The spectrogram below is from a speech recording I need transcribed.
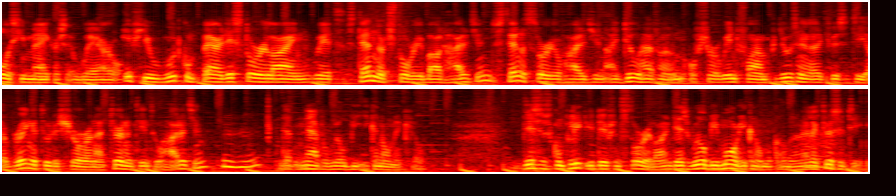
policymakers aware. If you would compare this storyline with standard story about hydrogen, the standard story of hydrogen, I do have an offshore wind farm producing electricity, I bring it to the shore and I turn it into hydrogen. That never will be economical this is a completely different storyline. This will be more economical than ah. electricity.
